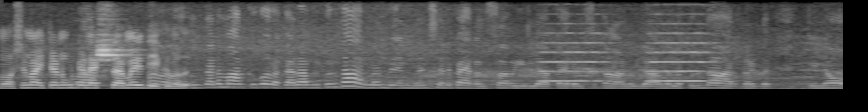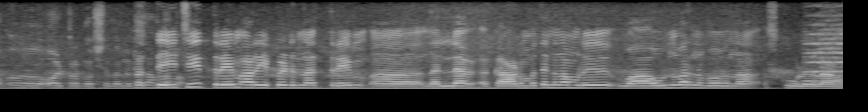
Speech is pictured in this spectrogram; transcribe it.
മോശമായിട്ടാണ് കുട്ടികൾ എക്സാം എഴുതിയേക്കുന്നത്. മാർക്ക് കുറവ്. കാരണം അവർക്കൊരു ധാരണ ഉണ്ട്. എന്താ വെച്ചാൽ പാരന്റ്സ് അറിയില്ല പാരന്റ്സ് കാണില്ല എന്നുള്ളൊക്കെ ഒരു ധാരണ ഉണ്ട്. പിന്നെ ഓൾ പ്രൊമോഷൻ പ്രത്യേകിച്ച് ഇത്രയും അറിയപ്പെടുന്ന ഇത്രയും നല്ല കാണുമ്പോൾ തന്നെ നമ്മൾ വാവ് എന്ന് പറഞ്ഞു പോകുന്ന സ്കൂളുകളാണ്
